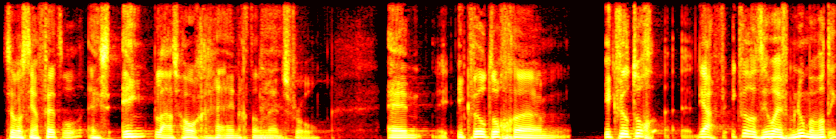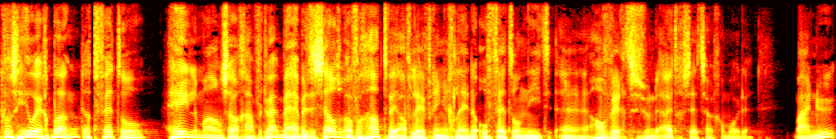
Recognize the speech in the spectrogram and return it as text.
Sebastian Vettel is één plaats hoger geëindigd dan Lance Stroll. En ik wil toch, ehm, ik wil toch, ja, ik wil het heel even benoemen, want ik was heel erg bang dat Vettel helemaal zou gaan verdwijnen. We hebben het er zelfs over gehad twee afleveringen geleden of Vettel niet eh halverwege het seizoen eruit gezet zou gaan worden. Maar nu,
